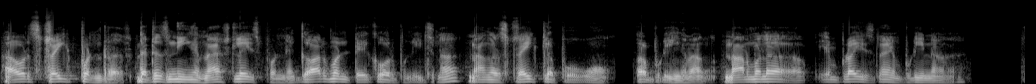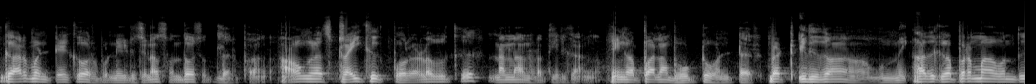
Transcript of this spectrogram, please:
அவர் ஸ்ட்ரைக் பண்ணுறார் தட் இஸ் நீங்கள் நேஷ்னலைஸ் பண்ணு. கார்மெண்ட் டேக் ஓவர் பண்ணிச்சுன்னா நாங்கள் ஸ்ட்ரைக்கில் போவோம் அப்படிங்கிறாங்க. நார்மலாக எம்ப்ளாயீஸ்லாம் எப்படின்னா கார்மெண்ட் டேக் ஓவர் பண்ணிடுச்சுன்னா சந்தோஷத்தில் இருப்பாங்க. அவங்கள ஸ்ட்ரைக்குக்கு போகிற அளவுக்கு நல்லா நடத்தியிருக்காங்க. எங்கள் அப்பாலாம் விட்டு வந்துட்டார். பட் இதுதான் உண்மை. அதுக்கப்புறமா வந்து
